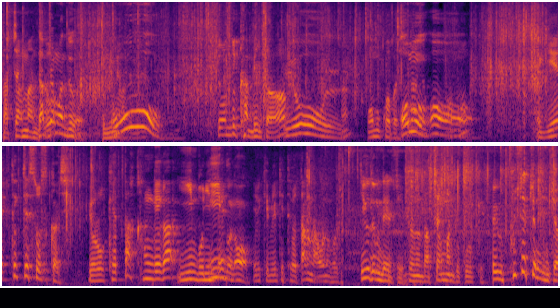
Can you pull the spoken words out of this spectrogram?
납작만두 납작만두. 오! 쫀득한 밀떡 롤. 어묵과버 어묵, 어, 어. 여기에 특제 소스까지 요렇게 딱 한 개가 2인분인데 2인분, 어. 이렇게 밀키트로 딱 나오는 거죠 이거 넣으면 되지. 저는 납작만두 구울게요 야, 이거 풀세트네, 진짜.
